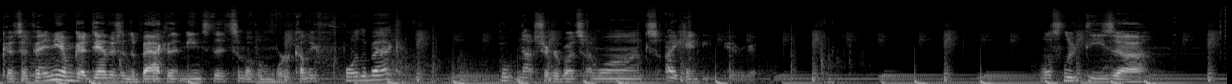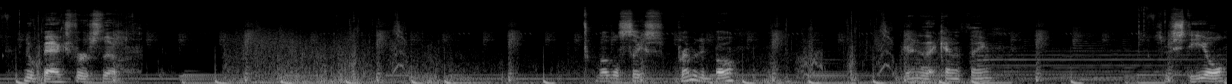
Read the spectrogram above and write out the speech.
Because if any of them got damaged in the back, that means that some of them were coming for the back. Oh, not sugar butts. I want eye candy. Here we go. Let's loot these uh, loot bags first, though. Level 6 primitive bow. Into that kind of thing. Some steel.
